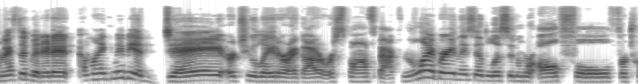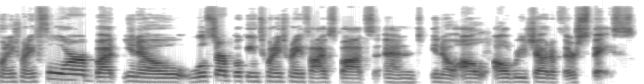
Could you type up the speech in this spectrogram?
and I submitted it. And like maybe a day or two later, I got a response back from the library and they said, listen, we're all full for 2024, but you know, we'll start booking 2025 spots and you know, I'll I'll reach out if there's space.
